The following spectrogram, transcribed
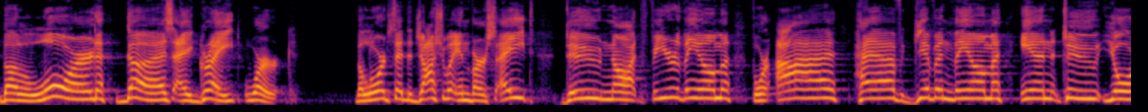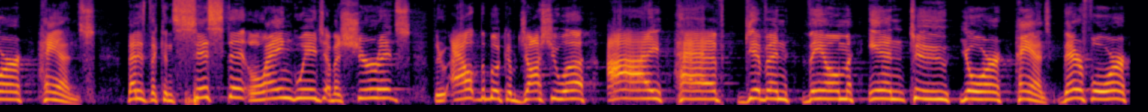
the Lord does a great work. The Lord said to Joshua in verse 8, Do not fear them, for I have given them into your hands. That is the consistent language of assurance throughout the book of Joshua. I have given them into your hands. Therefore,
